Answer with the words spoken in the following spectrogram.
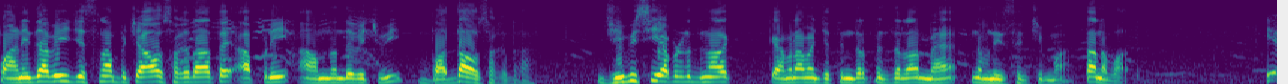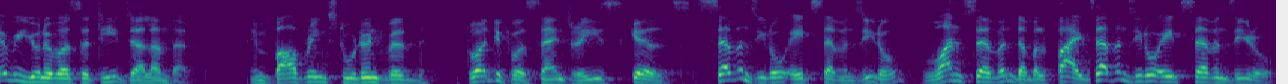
ਪਾਣੀ ਦਾ ਵੀ ਜਿਸ ਤਰ੍ਹਾਂ ਬਚਾਅ ਹੋ ਸਕਦਾ ਤੇ ਆਪਣੀ ਆਮਦਨ ਦੇ ਵਿੱਚ ਵੀ ਵਾਧਾ ਹੋ ਸਕਦਾ। ਜੀਬੀਸੀ ਅਪਡੇਟ ਦੇ ਨਾਲ ਕੈਮਰਾਮੈਨ ਜਤਿੰਦਰ ਪਿੰਸ ਦੇ ਨਾਲ ਮੈਂ ਨਵਨੀਤ ਸਿੰਘ ਚੀਮਾ। ਧੰਨਵਾਦ। AV University Jalandhar, empowering student with 21st century skills. 70870 1755 70870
